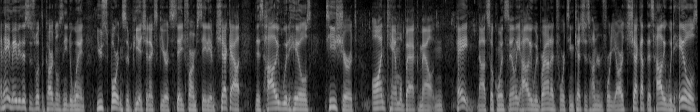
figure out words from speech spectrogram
And hey, maybe this is what the Cardinals need to win. You sporting some PHNX gear at State Farm Stadium. Check out this Hollywood Hills t shirt on Camelback Mountain. Hey, not so coincidentally, Hollywood Brown had 14 catches, 140 yards. Check out this Hollywood Hills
